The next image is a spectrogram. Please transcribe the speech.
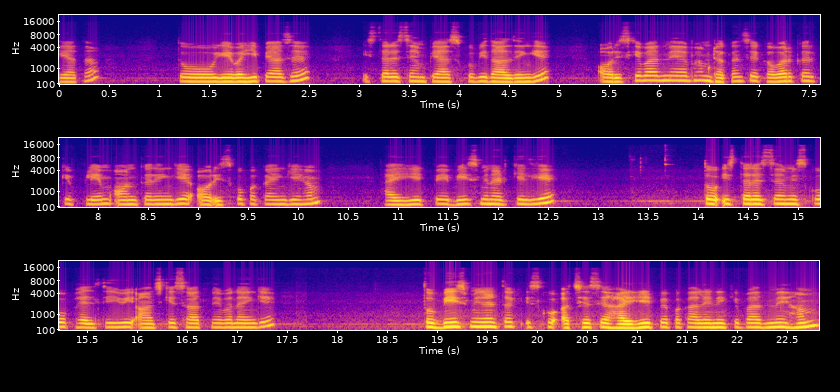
लिया था। तो ये वही प्याज है। इस तरह से हम प्याज को भी डाल देंगे और इसके बाद में अब हम ढक्कन से कवर करके फ्लेम ऑन करेंगे और इसको पकाएँगे हम हाई हीट पे 20 मिनट के लिए। तो इस तरह से हम इसको फैलती हुई आँच के साथ में बनाएँगे। तो 20 मिनट तक इसको अच्छे से हाई हीट पे पका लेने के बाद में हम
